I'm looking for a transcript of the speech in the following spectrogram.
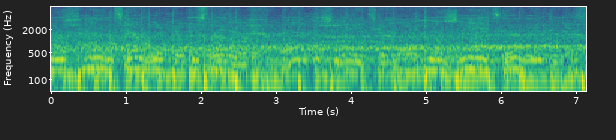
she's coming, coming slow. Love slow.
